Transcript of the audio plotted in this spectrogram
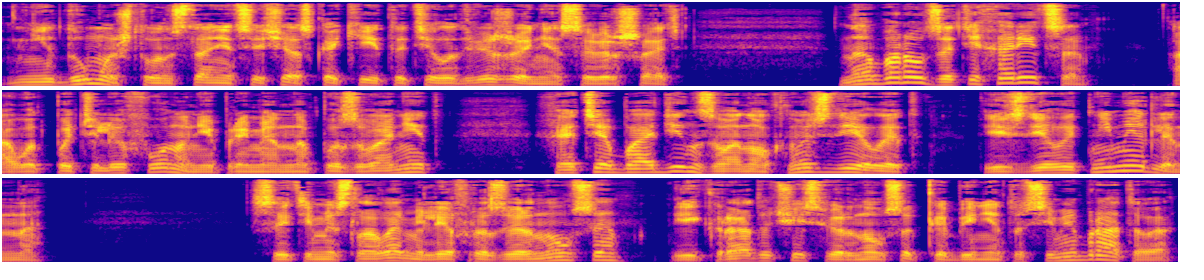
«Не думаю, что он станет сейчас какие-то телодвижения совершать. Наоборот, затихариться." А вот по телефону непременно позвонит, хотя бы один звонок, но сделает, и сделает немедленно. С этими словами Лев развернулся и, крадучись, вернулся к кабинету Семибратова.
